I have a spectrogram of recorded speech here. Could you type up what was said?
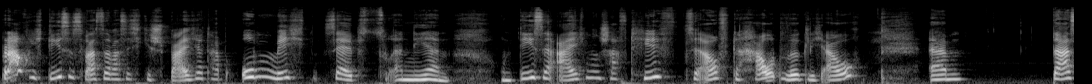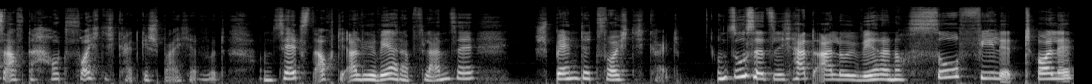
brauche ich dieses Wasser, was ich gespeichert habe, um mich selbst zu ernähren. Und diese Eigenschaft hilft auf der Haut wirklich auch, ähm, dass auf der Haut Feuchtigkeit gespeichert wird. Und selbst auch die Aloe Vera Pflanze spendet Feuchtigkeit. Und zusätzlich hat Aloe Vera noch so viele tolle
